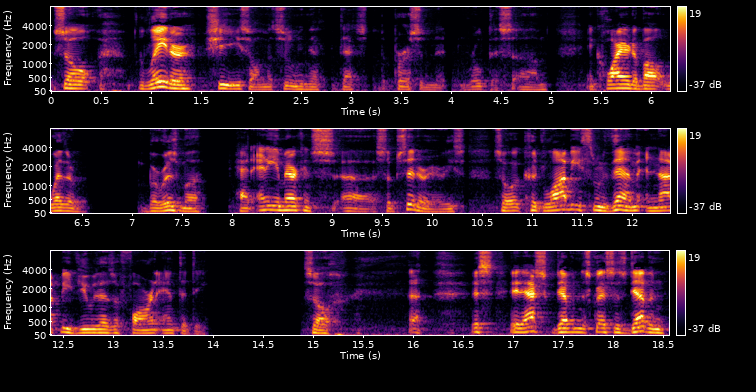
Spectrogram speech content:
so later, she, so I'm assuming that that's the person that wrote this, um, inquired about whether Burisma had any American uh, subsidiaries so it could lobby through them and not be viewed as a foreign entity. So this, it asked Devon this question says, Devon,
